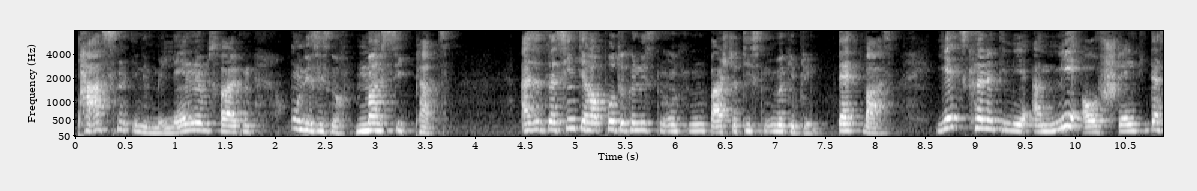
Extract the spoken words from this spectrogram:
passen in den Millenniumsfalken und es ist noch massig Platz. Also da sind die Hauptprotagonisten und ein paar Statisten übergeblieben. Das war's. Jetzt können die eine Armee aufstellen, die das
